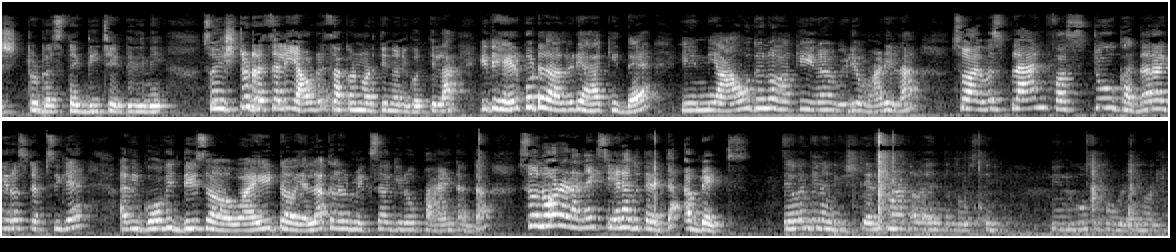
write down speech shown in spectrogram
ಎಷ್ಟು ಡ್ರೆಸ್ ತೆಗ್ದು ಈಚೆ ಇಟ್ಟಿದ್ದೀನಿ ಸೊ ಇಷ್ಟು ಡ್ರೆಸ್ ಅಲ್ಲಿ ಯಾವ ಡ್ರೆಸ್ ಹಾಕೊಂಡ್ ಮಾಡ್ತೀನಿ ನನಗೆ ಗೊತ್ತಿಲ್ಲ. ಇದು ಏರ್ಪೋರ್ಟ್ ಅಲ್ಲಿ ಆಲ್ರೆಡಿ ಹಾಕಿದ್ದೆ. ಇನ್ ಯಾವುದನ್ನು ಹಾಕಿ ಇನ್ನೂ ವಿಡಿಯೋ ಮಾಡಿಲ್ಲ. So I was plan first ಕದ್ದರ್ ಆಗಿರೋ ಸ್ಟೆಪ್ಸಿಗೆ I will go with this white ಎಲ್ಲಾ ಕಲರ್ ಮಿಕ್ಸ್ ಆಗಿರೋ ಪ್ಯಾಂಟ್ ಅಂತ. ಸೊ ನೋಡೋಣ ನೆಕ್ಸ್ಟ್ ಏನಾಗುತ್ತೆ ಅಂತ ಅಪ್ಡೇಟ್ಸ್ ಸೇವಂತಿ ನಂಗೆ ಎಷ್ಟು ಹೆಲ್ಪ್ ಮಾಡ್ತಾಳೆ ಅಂತ ತೋರಿಸ್ತೀನಿ. ನಿನಗೂ ಸ್ವಲ್ಪ ಒಳ್ಳೆ ಮಾಡಲಿ.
